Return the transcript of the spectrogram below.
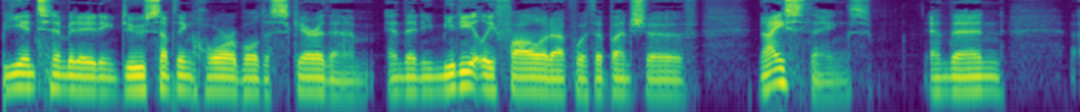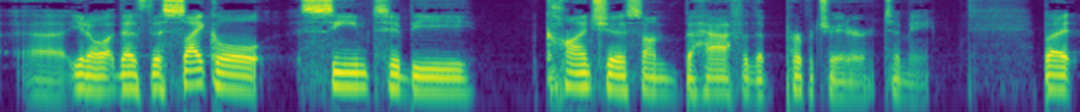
be intimidating, do something horrible to scare them, and then immediately followed up with a bunch of nice things, and then uh, you know the the cycle seemed to be conscious on behalf of the perpetrator to me, but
